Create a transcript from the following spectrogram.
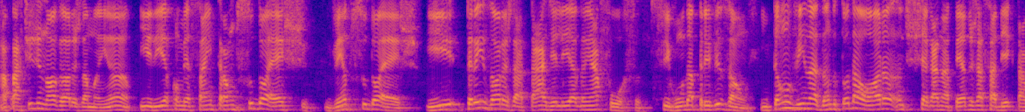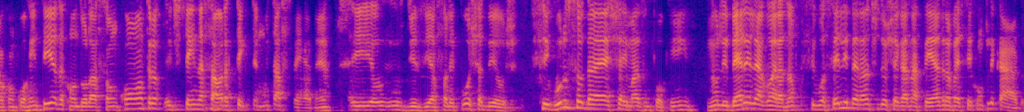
a partir de 9 horas da manhã, iria começar a entrar um sudoeste, vento sudoeste. E 3 horas da tarde ele ia ganhar força, segundo a previsão. Então eu vim nadando toda hora, antes de chegar na pedra, já sabia que estava com correnteza, com ondulação contra. A gente tem nessa hora que tem que ter muita fé, né? E eu, eu dizia, falei, poxa Deus, segura o sudoeste aí mais um pouquinho, não libera ele agora não, porque se você liberar antes de eu chegar na pedra, vai ser complicado.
